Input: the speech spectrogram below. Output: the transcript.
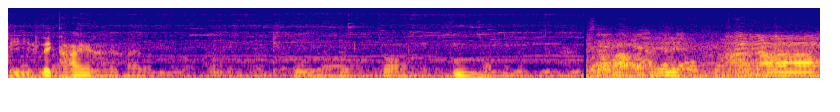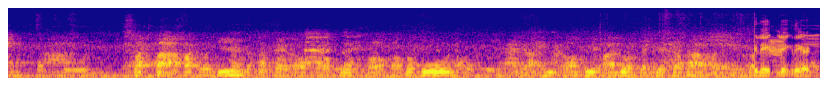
สี่เลขท้ายคล้ายๆรถที่ยกช่ออืมสภาพวันนี้อ่าทางอ่าวัดป่าบ้านนนนี้นะครับก็ขอขอบคุณขอขอบพระคุณอ่า ญาติพี่น้องที่มาร่วมกันเป็นเจ้าภาพวันนี้ก็เลขเลขเลขอะไรผ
